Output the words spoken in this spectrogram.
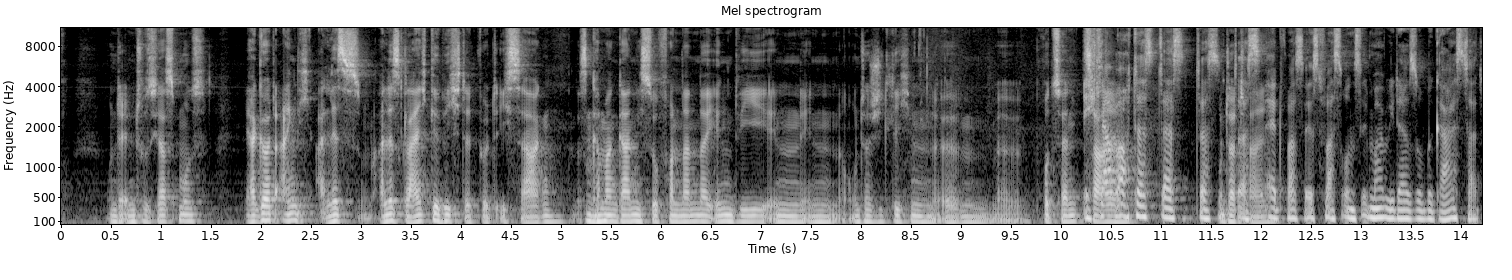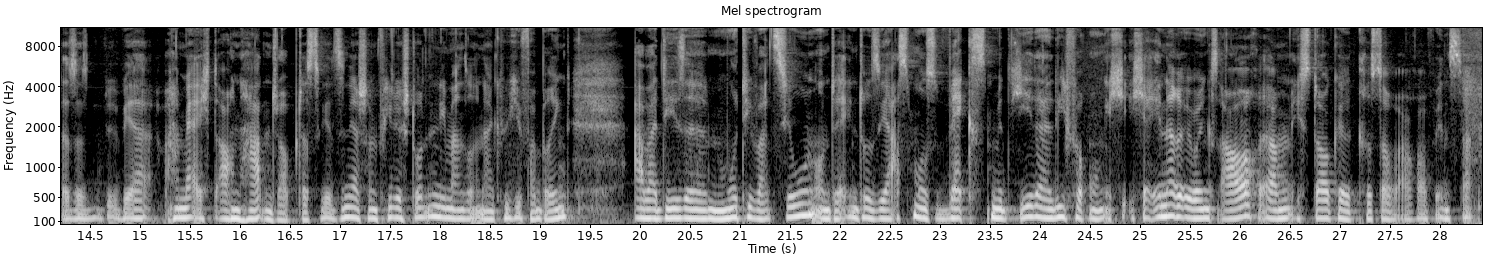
Und Enthusiasmus. Ja, gehört eigentlich alles, alles gleichgewichtet, würde ich sagen. Das kann man gar nicht so voneinander irgendwie in, in unterschiedlichen ähm, äh, Prozentzahlen. Ich glaube auch, dass dass, dass das unterteilen. etwas ist, was uns immer wieder so begeistert. Also wir haben ja echt auch einen harten Job. Das sind ja schon viele Stunden, die man so in der Küche verbringt. Aber diese Motivation und der Enthusiasmus wächst mit jeder Lieferung. Ich, ich erinnere übrigens auch, ähm, ich stalke Christoph auch auf Insta.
